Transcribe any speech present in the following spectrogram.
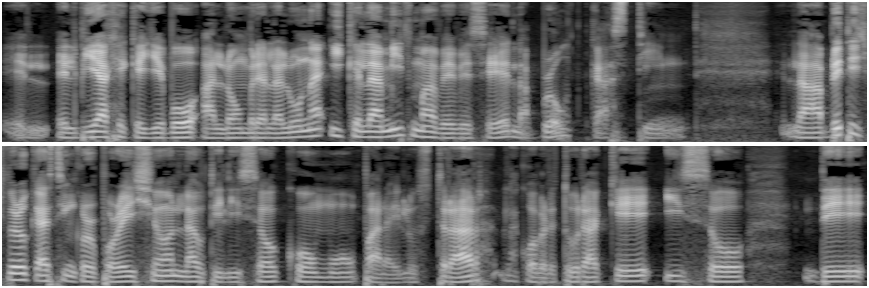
el, viaje que llevó al hombre a la luna y que la misma BBC, la Broadcasting, la British Broadcasting Corporation la utilizó como para ilustrar la cobertura que hizo de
